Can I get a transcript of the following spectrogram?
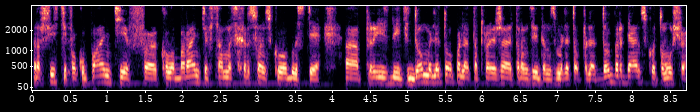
рашистів, окупантів, е, колаборантів саме з Херсонської області е, приїздить до Мелітополя та проїжджає транзитом з Мелітополя до Бердянську, тому що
